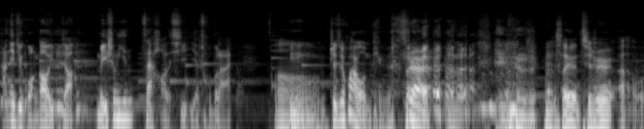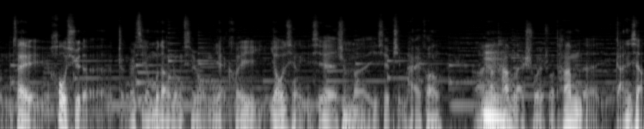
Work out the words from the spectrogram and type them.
他那句广告语叫“没声音，再好的戏也出不来哦，嗯，这句话我们听见。是呃 所以其实呃，我们在后续的整个节目当中，其实我们也可以邀请一些什么一些品牌方啊，嗯让他们来说一说他们的感想。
